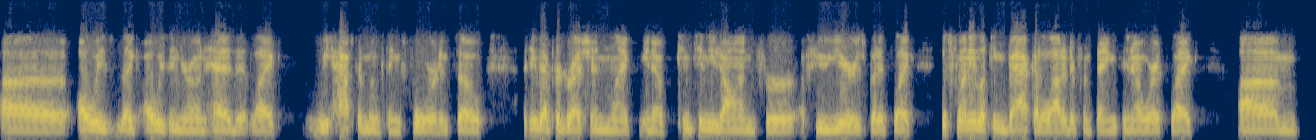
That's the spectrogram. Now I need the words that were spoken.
uh, always like always in your own head that like we have to move things forward. And so I think that progression, like you know, continued on for a few years. But it's like just funny looking back at a lot of different things, you know, where it's like um,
